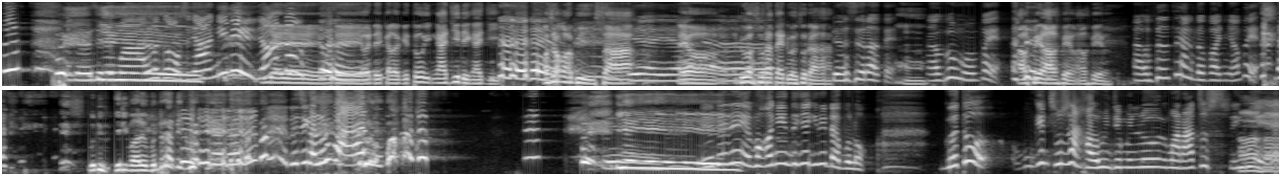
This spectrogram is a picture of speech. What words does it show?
Aduh, jadi Iya, iya, malu gak usah iya. nyanyi nih jangan iya dong. iya udah udah kalau gitu ngaji deh ngaji masa nggak bisa Iya, iya. ayo dua surat ya dua surat Dua surat ya? Apa mau apa ya? alfil alfil alfil Alfil tuh yang depannya apa ya? Waduh jadi malu beneran nih gue Lu juga lupa kan? lupa iya iya iya iya. Yaudah deh, pokoknya intinya gini dah buluk. Gue tuh mungkin susah kalau minjemin lu 500 ribu Ah, ya.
